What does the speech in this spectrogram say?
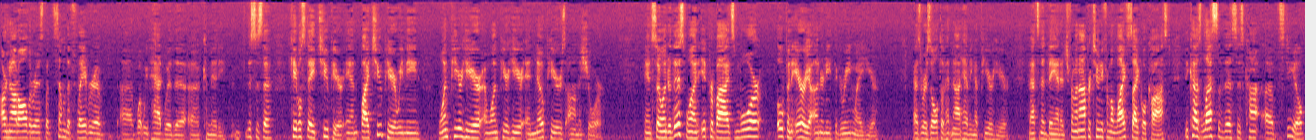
are not all the risk, but some of the flavor of uh, what we've had with the uh, committee. This is the cable stayed two pier, and by two pier, we mean one pier here and one pier here and no piers on the shore. And so under this one, it provides more open area underneath the greenway here as a result of not having a pier here. That's an advantage. From an opportunity from a life cycle cost, because less of this is of steel,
